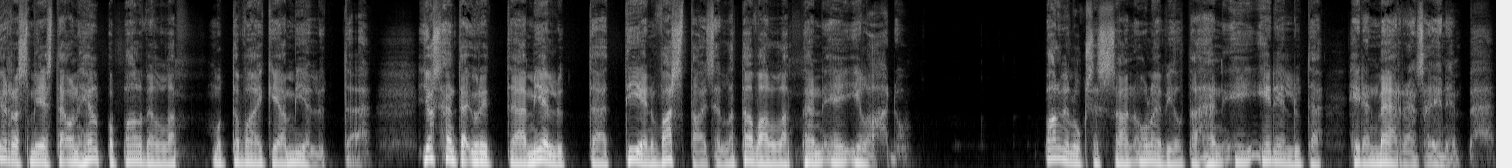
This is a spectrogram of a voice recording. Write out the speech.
herrasmiestä on helppo palvella, mutta vaikea miellyttää. Jos häntä yrittää miellyttää tien vastaisella tavalla, hän ei ilahdu. Palveluksessaan olevilta hän ei edellytä heidän määränsä enempää.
